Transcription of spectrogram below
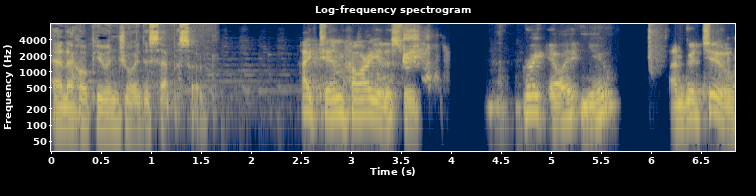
and I hope you enjoyed this episode. Hi, Tim. How are you this week? Great, Elliot. And you? I'm good too.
